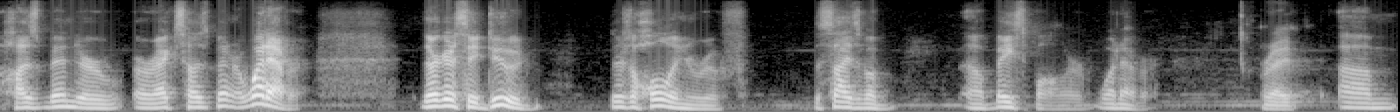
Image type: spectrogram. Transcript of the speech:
husband or, or ex husband or whatever, they're going to say, dude, there's a hole in your roof the size of a, a baseball or whatever Right. um,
